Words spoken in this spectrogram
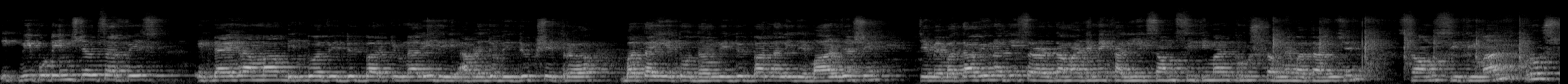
ઇક્વિપોટેન્શિયલ સરફેસ એક ડાયાગ્રામમાં બિંદુ વિદ્યુતભાર ક્યુના લીધે. આપણે જો વિદ્યુત ક્ષેત્ર બતાવીએ તો ધન વિદ્યુતભારના લીધે બહાર જશે. જે મેં બતાવ્યું નથી, સરળતા માટે મેં ખાલી એક સમસ્થિતિમાન પૃષ્ઠ તમને બતાવ્યું છે. સમસ્થિતિમાન પૃષ્ઠ.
